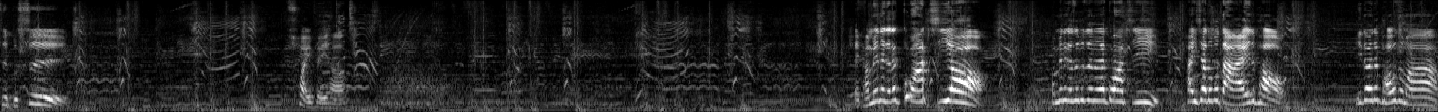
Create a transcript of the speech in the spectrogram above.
是不是？踹飞他！哎，旁边那个在挂机哦，旁边那个是不是真的在挂机？他一下都不打，一直跑，你到底在跑什么？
